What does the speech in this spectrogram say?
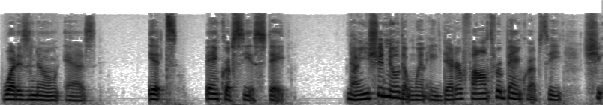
what is known as its bankruptcy estate. Now, you should know that when a debtor files for bankruptcy, she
